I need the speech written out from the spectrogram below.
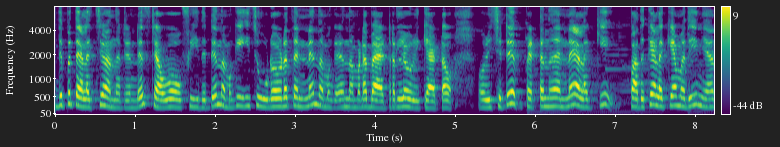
ഇതിപ്പോൾ തിളച്ച് വന്നിട്ടുണ്ട്. സ്റ്റൗ ഓഫ് ചെയ്തിട്ട് നമുക്ക് ഈ ചൂടോടെ തന്നെ നമുക്ക് നമ്മുടെ ബാറ്ററിൽ ഒഴിക്കാം കേട്ടോ ഒഴിച്ചിട്ട് പെട്ടെന്ന് തന്നെ ഇളക്കി പതുക്കെ ഇളക്കിയാൽ മതി. ഞാൻ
